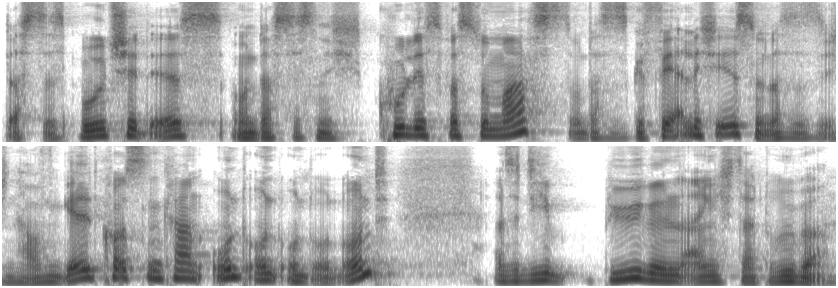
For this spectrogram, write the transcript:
dass das Bullshit ist und dass das nicht cool ist, was du machst und dass es gefährlich ist und dass es sich einen Haufen Geld kosten kann und, und, und, und, und. Also die bügeln eigentlich darüber.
